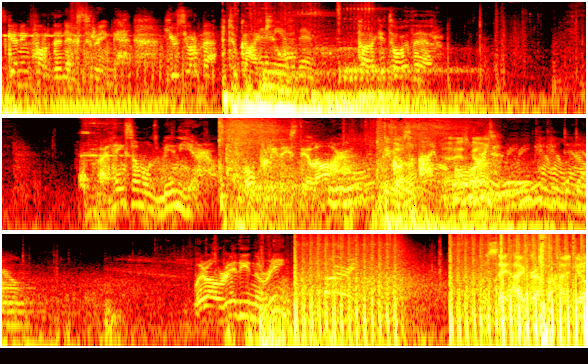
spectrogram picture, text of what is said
Scanning for the next ring. Use your map to guide Enemy you. over there. Target over there. I think someone's been here. Hopefully they still are. He goes. Yeah, he's bored. going. Ring countdown. We're already in the ring. Firing. Let's say high ground behind you.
